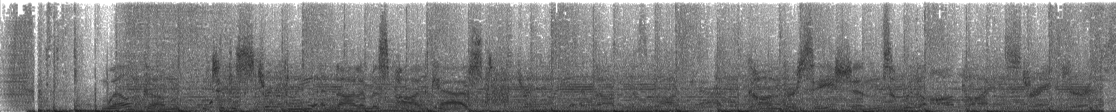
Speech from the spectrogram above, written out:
Welcome to the Strictly Anonymous podcast. Strictly Anonymous podcast. Conversations with online strangers.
